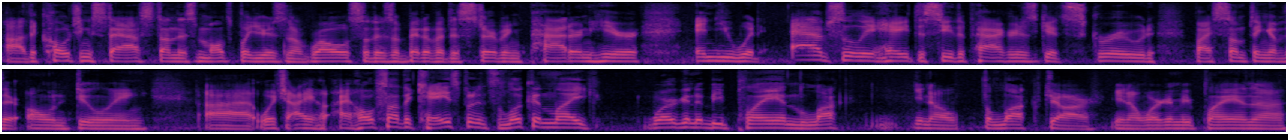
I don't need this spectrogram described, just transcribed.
Uh, the coaching staff's done this multiple years in a row, so there's a bit of a disturbing pattern here, and you would absolutely hate to see the Packers get screwed by something of their own doing, uh, which I, I hope's not the case, but it's looking like we're going to be playing luck, you know, the luck jar. You know, we're going to be playing, uh,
